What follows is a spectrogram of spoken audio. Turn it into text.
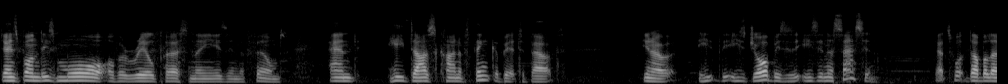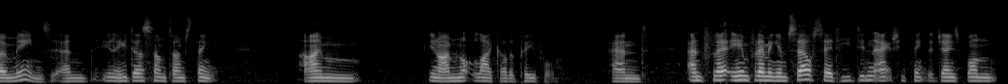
James Bond is more of a real person than he is in the films. and he does kind of think a bit about, you know, he, his job is he's an assassin. That's what double O means, and you know he does sometimes think, I'm, you know, I'm not like other people, and and Fle- Ian Fleming himself said he didn't actually think that James Bond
